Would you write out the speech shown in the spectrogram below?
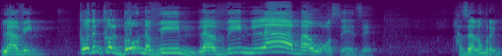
להבין. קודם כל בואו נבין, להבין למה הוא עושה את זה. חז"ל אומרים,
